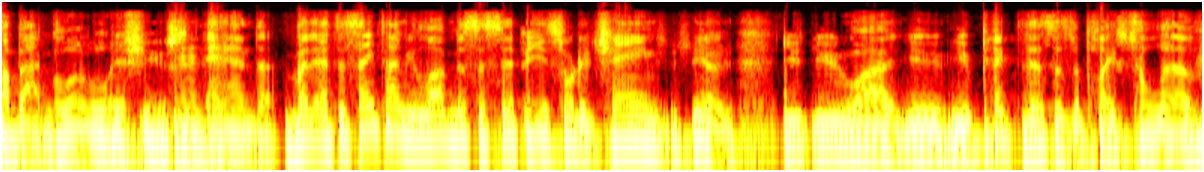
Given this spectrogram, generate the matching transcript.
about global issues. Mm-hmm. and but at the same time you love mississippi. You sort of changed you know you you uh, you you picked this as a place to live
